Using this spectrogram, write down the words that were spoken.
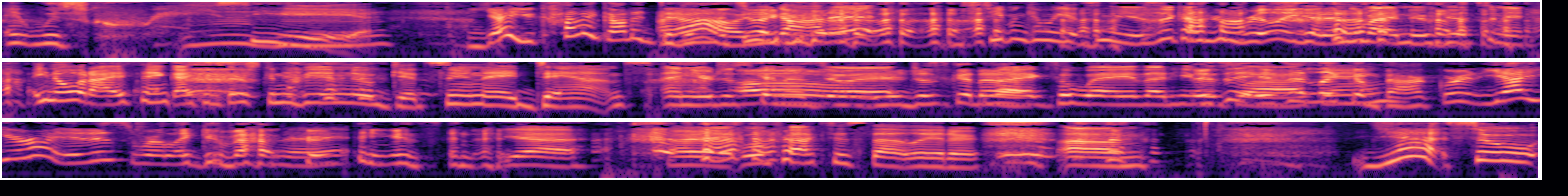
that, it was crazy. Mhm. Yeah, you kind of got it I down. got, do I You- got it? Stephen, can we get some music? I can really get into my Nogitsune. You know what I think? I think there's going to be a Nogitsune dance, and you're just going Oh, to do it. you're just gonna- like the way that he Is was. it, is it like a backward? Yeah, you're right. It is where like a backward Right. thing is in it. Yeah. All right, we'll practice that later. Um, yeah, so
